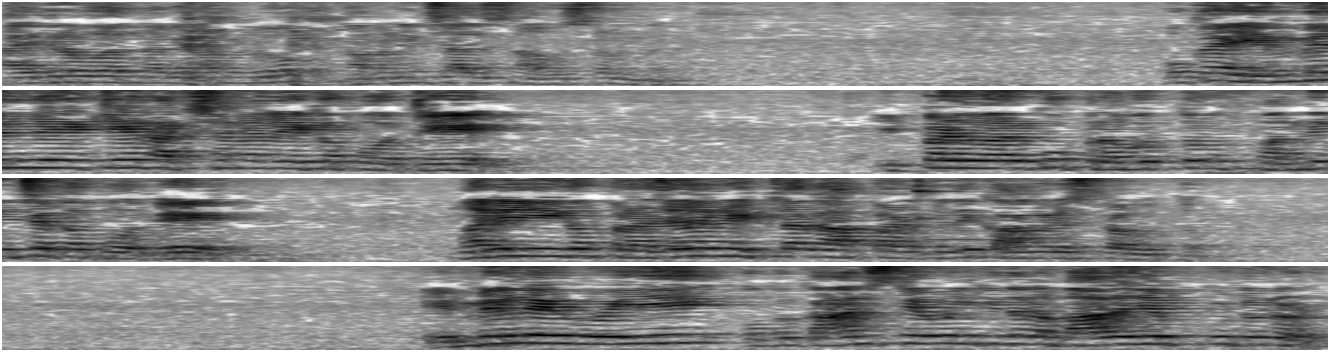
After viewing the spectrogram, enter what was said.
హైదరాబాద్ నగరంలో గమనించాల్సిన అవసరం ఉంది ఒక ఎమ్మెల్యేకే రక్షణ లేకపోతే ఇప్పటి వరకు ప్రభుత్వం స్పందించకపోతే మరి ఇక ప్రజలను ఎట్లా కాపాడుతుంది కాంగ్రెస్ ప్రభుత్వం? ఎమ్మెల్యే పోయి ఒక కానిస్టేబుల్కి తన బాధ చెప్పుకుంటున్నాడు.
